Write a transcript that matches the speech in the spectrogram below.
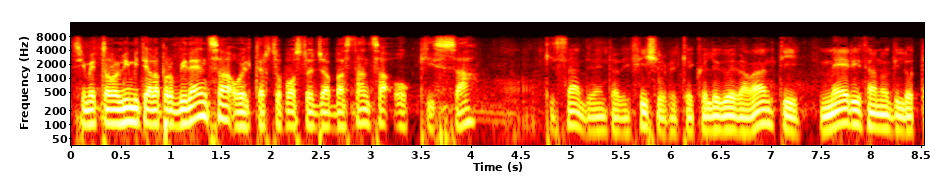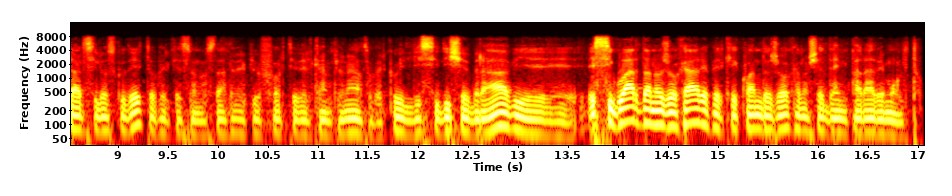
Si mettono limiti alla provvidenza o il terzo posto è già abbastanza o chissà? Chissà diventa difficile perché quelle due davanti meritano di lottarsi lo scudetto perché sono state le più forti del campionato, per cui gli si dice bravi e, e si guardano giocare perché quando giocano c'è da imparare molto.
